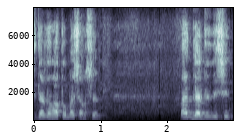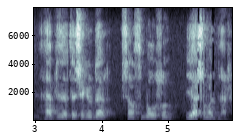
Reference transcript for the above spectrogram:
Bizlerden atılmaya çalışın. Ben dilediğiniz için hepinize teşekkür eder. Şanslı bol olsun. İyi akşamlar dilerim.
